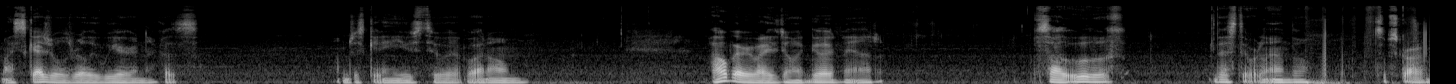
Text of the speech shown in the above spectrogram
my schedule is really weird because I'm just getting used to it. But um I hope everybody's doing good, man. Saludos desde Orlando. Subscribe.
